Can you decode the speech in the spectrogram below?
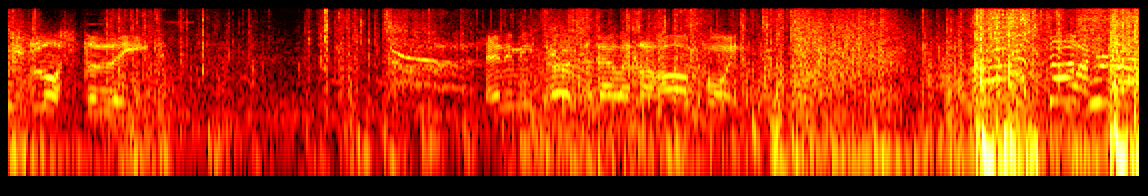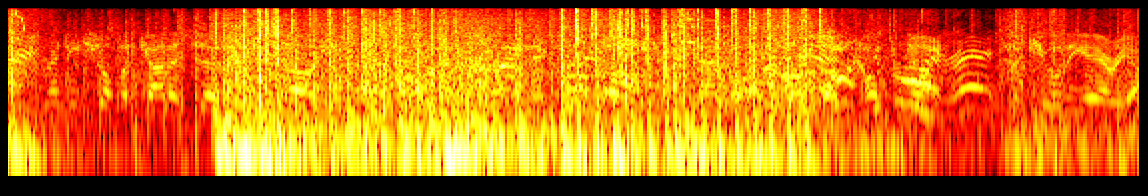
We've lost the lead. Enemy personnel at the hard point. Stop grenade! Friendly chopper gunner serving target. Next on guard. Stand by. Hardpoint compromised. Secure the area.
